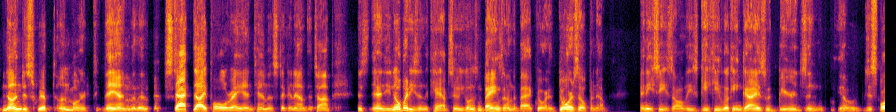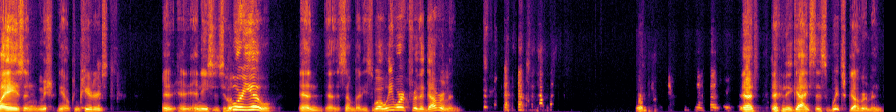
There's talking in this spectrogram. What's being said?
nondescript, unmarked van with a stacked dipole array antenna sticking out the top. And nobody's in the cab, so he goes and bangs on the back door. The doors open up, and he sees all these geeky-looking guys with beards and you know displays and you know computers. And, and, and he says, "Who are you?" And uh, somebody says, "Well, we work for the government." and, and the guy says, "Which government?"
